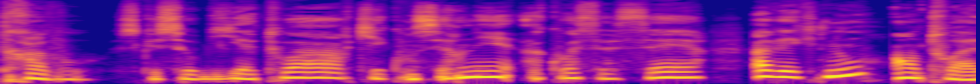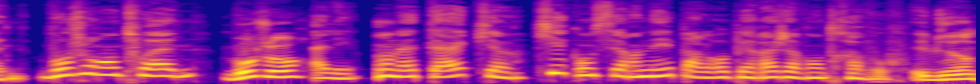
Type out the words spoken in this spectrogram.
travaux. Est-ce que c'est obligatoire? Qui est concerné? À quoi ça sert? Avec nous, Antoine. Bonjour Antoine. Bonjour. Allez, on attaque. Qui est concerné par le repérage avant travaux? Eh bien,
